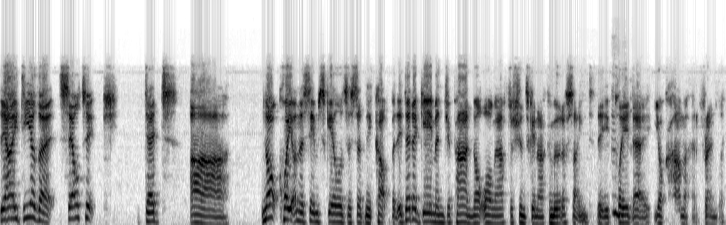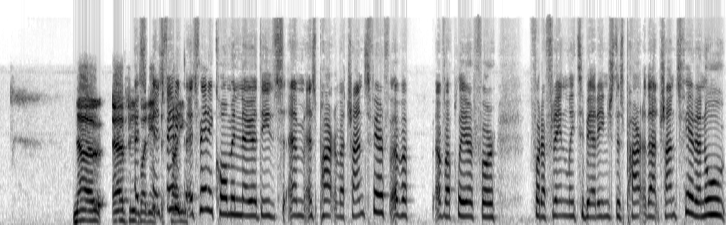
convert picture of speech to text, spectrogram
the idea that Celtic did uh not quite on the same scale as the Sydney Cup, but they did a game in Japan not long after Shunsuke Nakamura signed. They played uh, Yokohama at friendly. Now everybody it's the very time, it's very common nowadays um, as part of a transfer of a of a player for for a friendly to be arranged as part of that transfer. I know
